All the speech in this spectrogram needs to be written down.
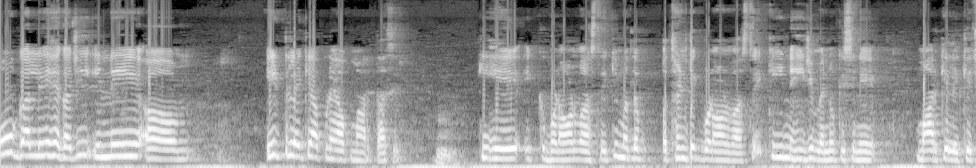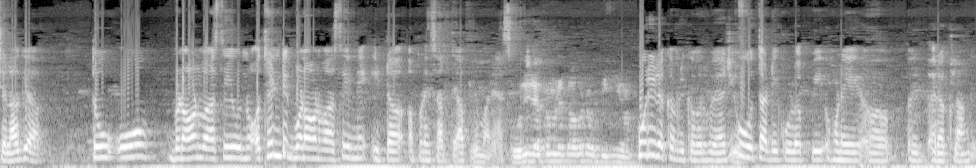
ਉਹ ਗੱਲ ਇਹ ਹੈਗਾ ਜੀ ਇਹਨੇ ਇੱਟ ਲੈ ਕੇ ਆਪਣੇ ਆਪ ਮਾਰਤਾ ਸੀ। ਕਿ ਇਹ ਇੱਕ ਬਣਾਉਣ ਵਾਸਤੇ ਕਿ ਮਤਲਬ ਅਥੈਂਟਿਕ ਬਣਾਉਣ ਵਾਸਤੇ ਕਿ ਨਹੀਂ ਜੀ ਮੈਨੂੰ ਕਿਸੇ ਨੇ ਮਾਰ ਕੇ ਲੈ ਕੇ ਚਲਾ ਗਿਆ। ਤਾਂ ਉਹ ਬਣਾਉਣ ਵਾਸਤੇ ਉਹਨੂੰ ਅਥੈਂਟਿਕ ਬਣਾਉਣ ਵਾਸਤੇ ਇਹਨੇ ਇੱਟ ਆਪਣੇ ਸਰ ਤੇ ਆਪੇ ਮਾਰਿਆ ਸੀ। ਪੂਰੀ ਰਕਮ ਰਿਕਵਰ ਹੋ ਗਈ ਜੀ ਹੁਣ? ਪੂਰੀ ਰਕਮ ਰਿਕਵਰ ਹੋਇਆ ਜੀ ਉਹ ਤੁਹਾਡੇ ਕੋਲ ਆਪੇ ਹੁਣੇ ਰੱਖ ਲਾਂਗੇ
